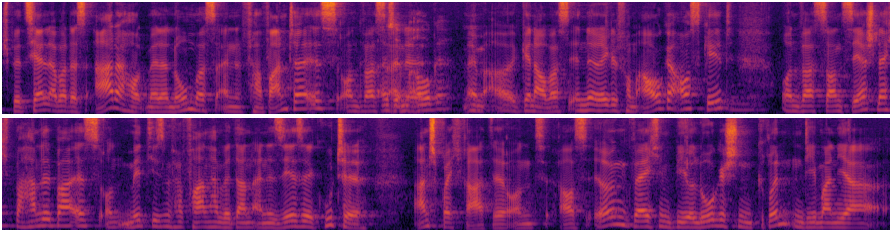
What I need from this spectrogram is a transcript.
speziell aber das Aderhautmelanom, was ein Verwandter ist und was also eine, im Auge, im, genau, was in der Regel vom Auge ausgeht. Und was sonst sehr schlecht behandelbar ist. Und mit diesem Verfahren haben wir dann eine sehr, sehr gute Ansprechrate. Und aus irgendwelchen biologischen Gründen, die man ja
